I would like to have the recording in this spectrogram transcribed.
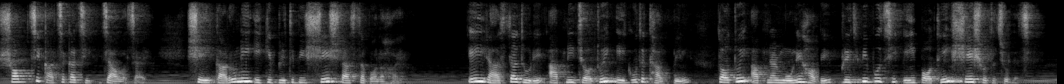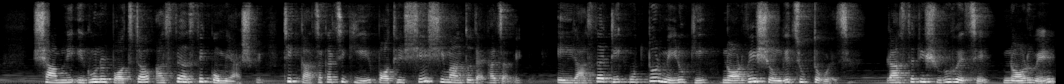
সবচেয়ে কাছাকাছি যাওয়া যায়। সেই কারণেই একে পৃথিবীর শেষ রাস্তা বলা হয়। এই রাস্তা ধরে আপনি যতই এগোতে থাকবেন, ততই আপনার মনে হবে পৃথিবী বুঝি এই পথেই শেষ হতে চলেছে। সামনে এগোনোর পথটাও আস্তে আস্তে কমে আসবে। ঠিক কাছাকাছি গিয়ে পথের শেষ সীমান্ত দেখা যাবে। এই রাস্তাটি উত্তর মেরুকে নরওয়ের সঙ্গে যুক্ত করেছে। রাস্তাটি শুরু হয়েছে নরওয়ের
